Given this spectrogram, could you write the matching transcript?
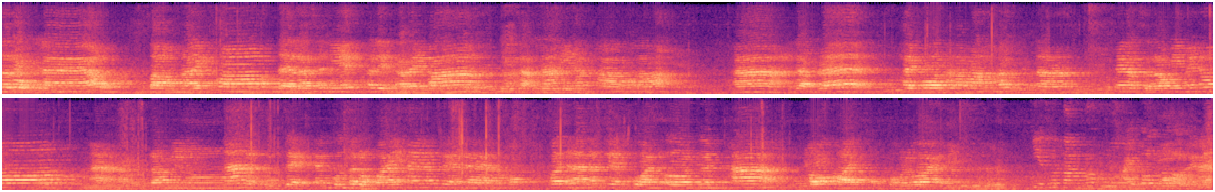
สรุปแล้วต่อมไรข้อแต่ละชนิดผลิตอะไรบ้างดูจากหน้านี้นะคะอ่าอันดับแรกไฮโปทาลามัสนะในหนังสือเรามีไหมเนาะอ่าเรามี เจ็ดแต่คุณสรุปไว้ให้นักเรียนแล้วเพราะฉะนั้นนักเรียนควรเอนเงินค่าโค้คอยของครูด้วยกี่สตางค์ก็คู่ขายตรงต่อเลยนะ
